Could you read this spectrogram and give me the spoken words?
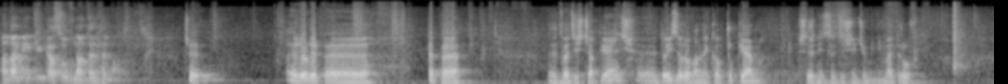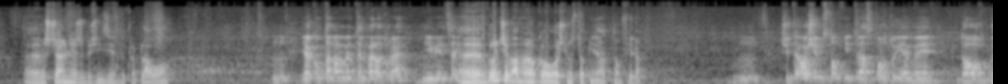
Adamie, kilka słów na ten temat. Czy rury PP 25 e, doizolowane kauczukiem, średnicę 10 mm. e, Szczelnie, żeby się nic nie wykraplało. Mhm. Jaką tam mamy temperaturę mniej więcej? E, W gruncie mamy około 8 stopni na tą chwilę. Mhm. Czyli te 8 stopni transportujemy do Dokład,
